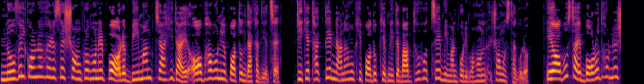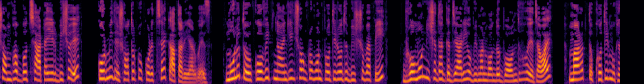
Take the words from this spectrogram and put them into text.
নোভেল করোনা ভাইরাসের সংক্রমণের পর বিমান চাহিদায় অভাবনীয় পতন দেখা দিয়েছে। টিকে থাকতে নানামুখী পদক্ষেপ নিতে বাধ্য হচ্ছে বিমান পরিবহন সংস্থাগুলো। এ অবস্থায় বড় ধরনের সম্ভাব্য ছাঁটাইয়ের বিষয়ে কর্মীদের সতর্ক করেছে কাতার এয়ারওয়েজ। মূলত কোভিড নাইন্টিন সংক্রমণ প্রতিরোধ বিশ্বব্যাপী ভ্রমণ নিষেধাজ্ঞা জারি ও বিমানবন্দর বন্ধ হয়ে যাওয়ায় মারাত্মক ক্ষতির মুখে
